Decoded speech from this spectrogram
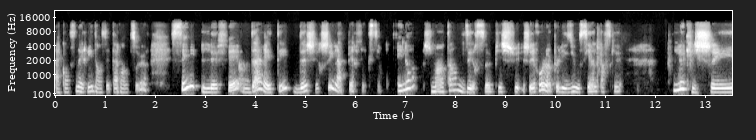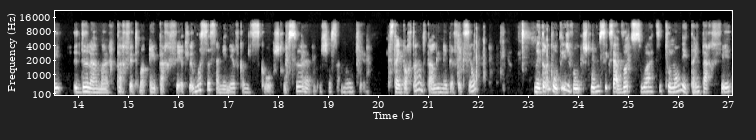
à considérer dans cette aventure, c'est le fait d'arrêter de chercher la perfection. Et là, je m'entends dire ça, puis je, roule un peu les yeux au ciel parce que le cliché de la mère parfaitement imparfaite, moi, ça, ça m'énerve comme discours. Je trouve ça, je trouve ça manque. C'est important de parler de l'imperfection. Mais d'un côté, je, trouve aussi que ça va de soi. tout le monde est imparfait.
